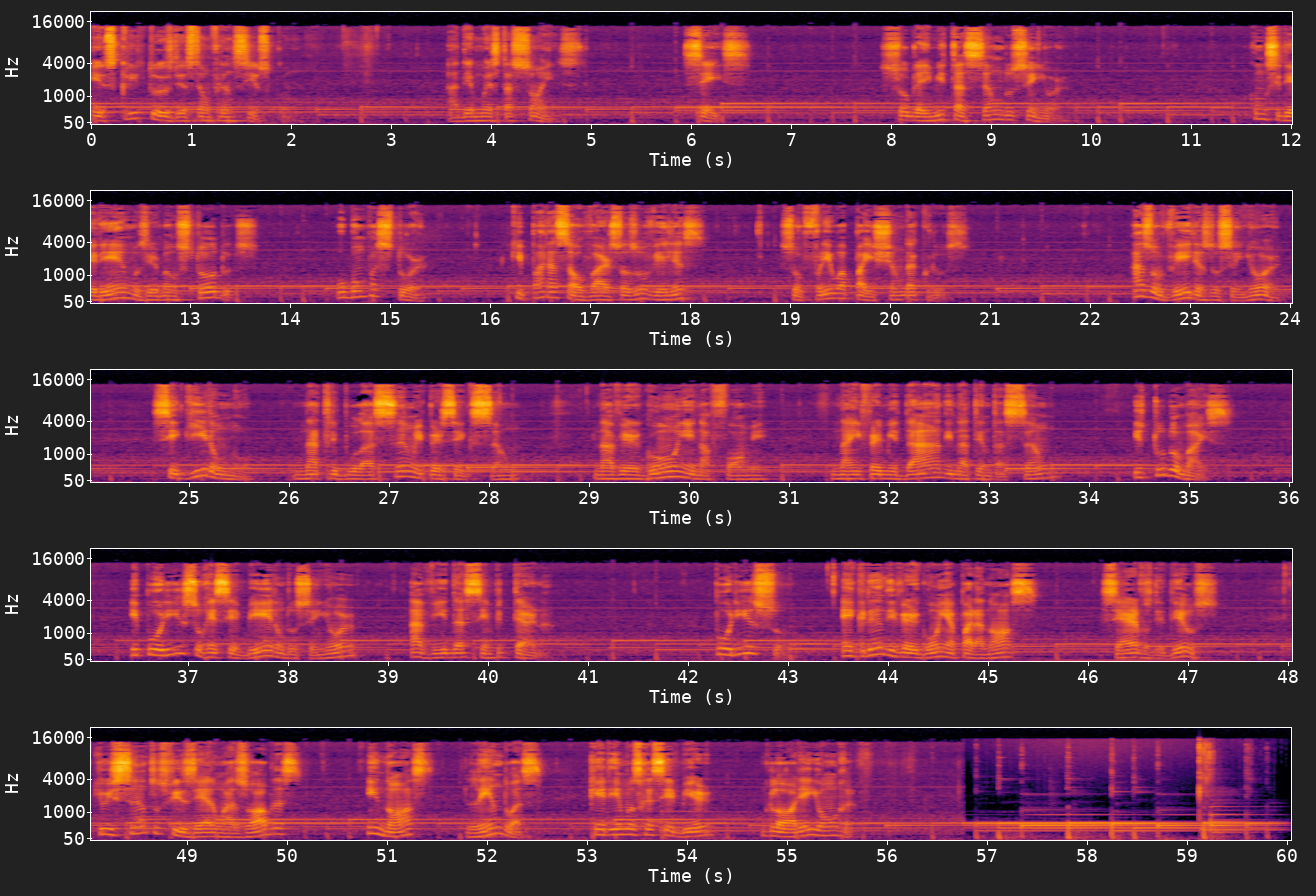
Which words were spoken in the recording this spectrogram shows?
Escritos de São Francisco. Ademoestações. 6 Sobre a imitação do Senhor. Consideremos, irmãos todos, o bom pastor, que para salvar suas ovelhas sofreu a paixão da cruz. As ovelhas do Senhor seguiram-no na tribulação e perseguição na vergonha e na fome, na enfermidade e na tentação e tudo mais. E por isso receberam do Senhor a vida sempre eterna. Por isso é grande vergonha para nós, servos de Deus, que os santos fizeram as obras e nós, lendo-as, queremos receber glória e honra.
